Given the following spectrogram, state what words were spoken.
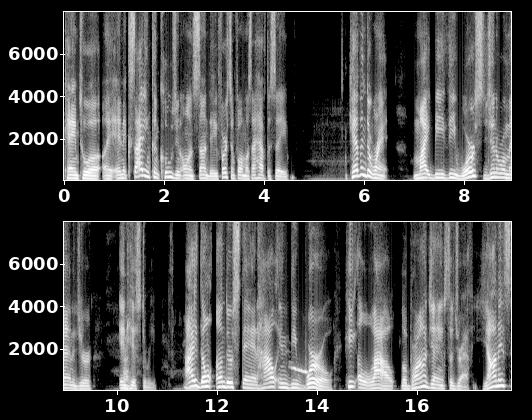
came to a, a, an exciting conclusion on Sunday. First and foremost, I have to say, Kevin Durant hmm. might be the worst general manager in history. Hmm. I don't understand how in the world he allowed LeBron James to draft Giannis,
